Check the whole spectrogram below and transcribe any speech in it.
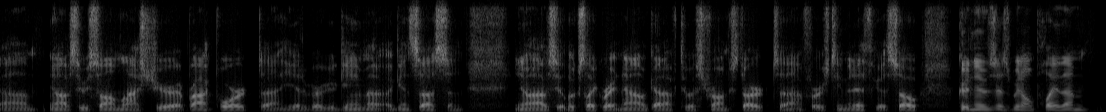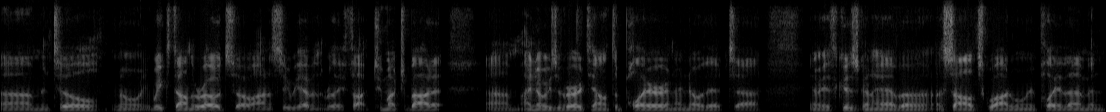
um, you know, obviously we saw him last year at Brockport. Uh, he had a very good game uh, against us, and you know, obviously it looks like right now got off to a strong start uh, for his team at Ithaca. So, good news is we don't play them um, until you know weeks down the road. So honestly, we haven't really thought too much about it. Um, I know he's a very talented player, and I know that uh, you know Ithaca is going to have a, a solid squad when we play them, and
